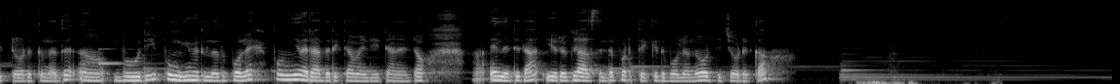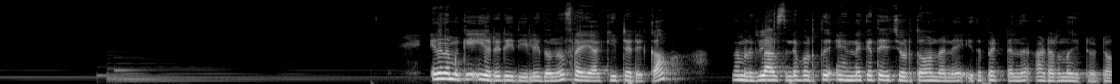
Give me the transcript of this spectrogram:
ഇട്ട് കൊടുക്കുന്നത്. ഭൂരി പൊങ്ങി വരുന്നത് പോലെ പൊങ്ങി വരാതിരിക്കാൻ വേണ്ടിയിട്ടാണ് കേട്ടോ എന്നിട്ട് ഇതാ ഈ ഒരു ഗ്ലാസിന്റെ പുറത്തേക്ക് ഇതുപോലെ ഒന്ന് ഒട്ടിച്ചു കൊടുക്കുക ഇനി നമുക്ക് ഈ ഒരു രീതിയിൽ ഇതൊന്ന് ഫ്രൈ ആക്കിയിട്ടെടുക്കാം നമ്മൾ ഗ്ലാസിന്റെ പുറത്ത് എണ്ണയൊക്കെ തേച്ച് കൊടുത്തോണ്ട് തന്നെ ഇത് പെട്ടെന്ന് അടർന്ന് കിട്ടും കേട്ടോ.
